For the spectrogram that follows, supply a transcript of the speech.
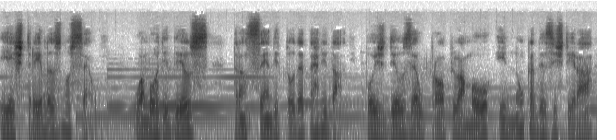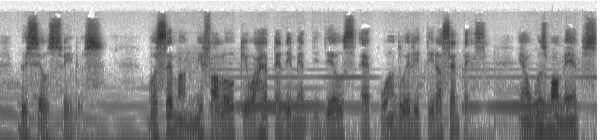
e estrelas no céu. O amor de Deus transcende toda a eternidade, pois Deus é o próprio amor e nunca desistirá dos seus filhos. Você, mano, me falou que o arrependimento de Deus é quando ele tira a sentença. Em alguns momentos,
